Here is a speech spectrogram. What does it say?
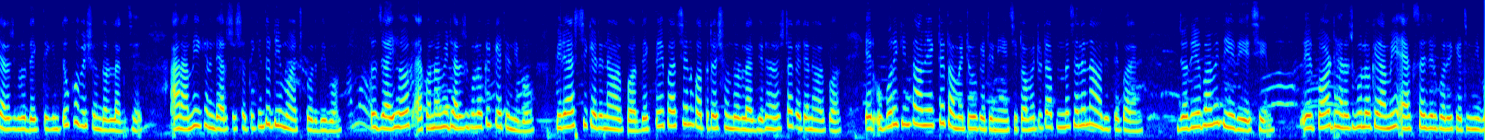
ঢেঁড়সগুলো দেখতে কিন্তু খুবই সুন্দর লাগছে। আর আমি এখানে ঢেঁড়সের সাথে কিন্তু ডিম অ্যাড করে দিব। তো যাই হোক এখন আমি ঢেঁড়সগুলোকে কেটে নিব। ফিরে আসছি কেটে নেওয়ার পর। দেখতেই পাচ্ছেন কতটা সুন্দর লাগছে ঢেঁড়সটা কেটে নেওয়ার পর। এর উপরে কিন্তু আমি একটা টমেটো কেটে নিয়েছি। টমেটোটা আপনারা চাইলে নাও দিতে পারেন। যদিও বা আমি দিয়ে দিয়েছি। এরপর ঢেঁড়সগুলোকে আমি এক সাইজের করে কেটে নিব।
